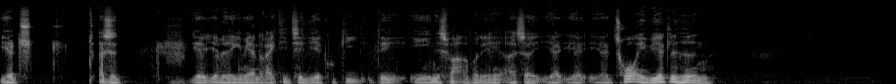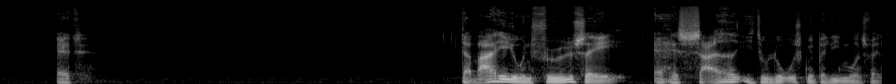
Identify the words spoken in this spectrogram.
Jeg, altså, jeg, jeg ved ikke, om jeg er den rigtige til lige at kunne give det ene svar på det. Altså, jeg, jeg, jeg tror i virkeligheden, at der var jo en følelse af at have sejret ideologisk med Berlinmurens fald.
